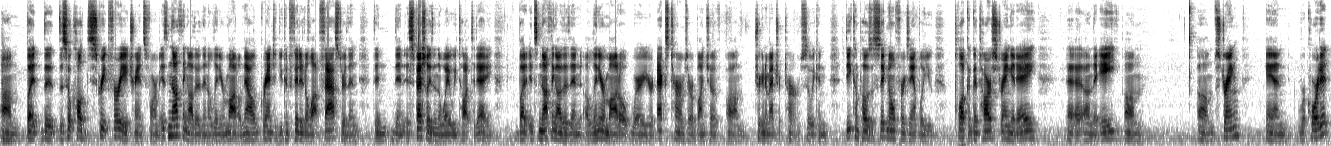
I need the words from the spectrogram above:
Um, but the, the so-called discrete Fourier transform is nothing other than a linear model. Now, granted, you can fit it a lot faster than, than, than especially than the way we taught today, but it's nothing other than a linear model where your x terms are a bunch of um, trigonometric terms. So we can decompose a signal. For example, you pluck a guitar string at A, uh, on the A um, um, string, and record it,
